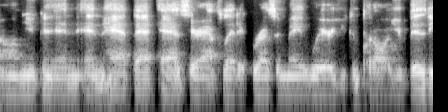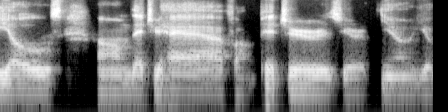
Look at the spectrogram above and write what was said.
Um, you can and, and, had that as their athletic resume where you can put all your videos um, that you have, um, pictures, your you know your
